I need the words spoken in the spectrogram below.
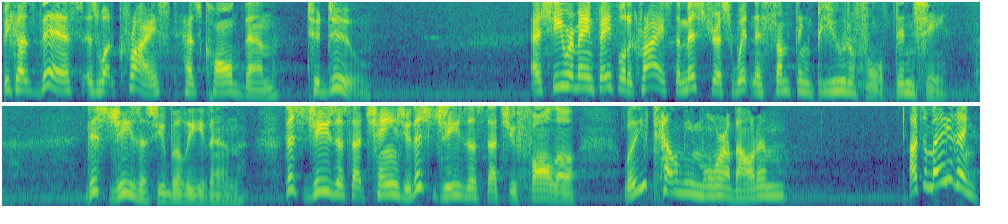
because this is what Christ has called them to do. As she remained faithful to Christ, the mistress witnessed something beautiful, didn't she? This Jesus you believe in, this Jesus that changed you, this Jesus that you follow, will you tell me more about him? That's amazing.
